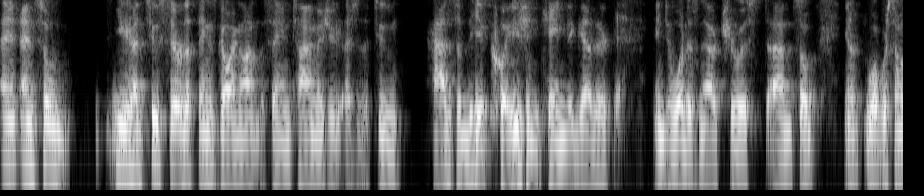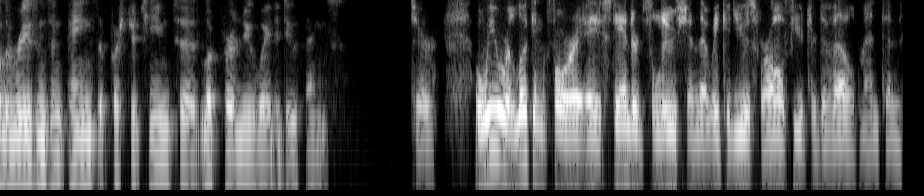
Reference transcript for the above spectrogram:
and, and so you had two sort of things going on at the same time as you as the two halves of the equation came together yeah. into what is now Truist. Um, so, you know, what were some of the reasons and pains that pushed your team to look for a new way to do things? Sure. Well, we were looking for a standard solution that we could use for all future development. And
